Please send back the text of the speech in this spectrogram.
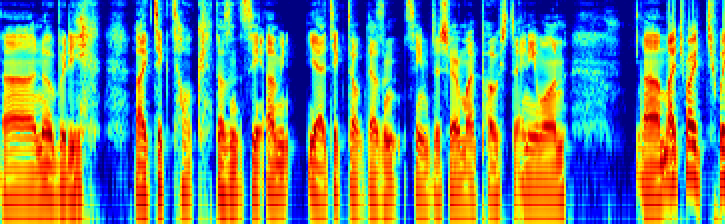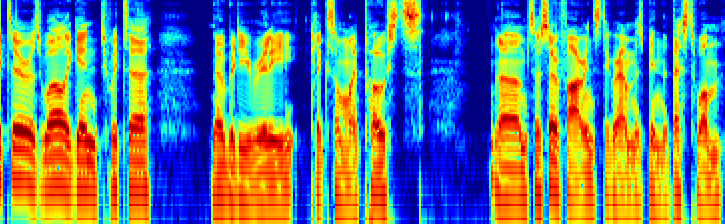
uh, nobody like TikTok doesn't seem. I mean, yeah, TikTok doesn't seem to show my post to anyone. Um, I tried Twitter as well. Again, Twitter, nobody really clicks on my posts. Um, so so far, Instagram has been the best one.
